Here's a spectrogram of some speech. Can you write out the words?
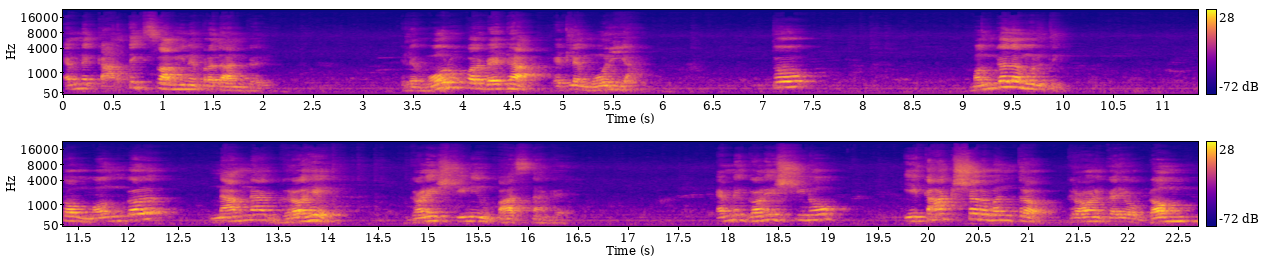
એમને કાર્તિક સ્વામીને પ્રદાન કર્યું. એટલે મોર ઉપર બેઠા એટલે મોરિયા. તો મંગલમૂર્તિ. તો મંગળ નામના ગ્રહે ગણેશજીની ઉપાસના કરી. એમણે ગણેશજીનો એકાક્ષર મંત્ર ગ્રહણ કર્યો. ગમ.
